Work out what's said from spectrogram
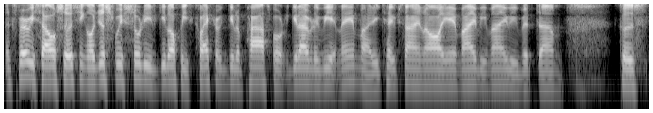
it's very soul searching. I just wish Sooty to get off his clacker and get a passport and get over to Vietnam, mate. He keeps saying, "Oh yeah, maybe, maybe," but um, because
